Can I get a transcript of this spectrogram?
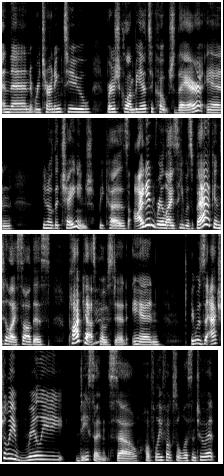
and then returning to British Columbia to coach there and you know, the change because I didn't realize he was back until I saw this podcast mm. posted and it was actually really decent. So hopefully folks will listen to it.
